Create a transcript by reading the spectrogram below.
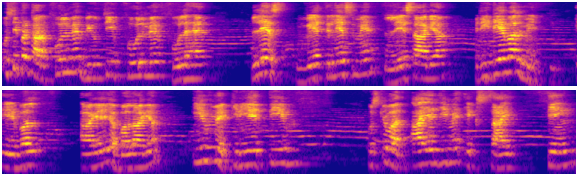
उसी प्रकार फुल में ब्यूटीफुल में फुल है। लेस वेथलेस में लेस आ गया। रिडेबल में एबल आ गया या बल आ गया। इव में क्रिएटिव। उसके बाद आईएनजी में एक्साइटिंग।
